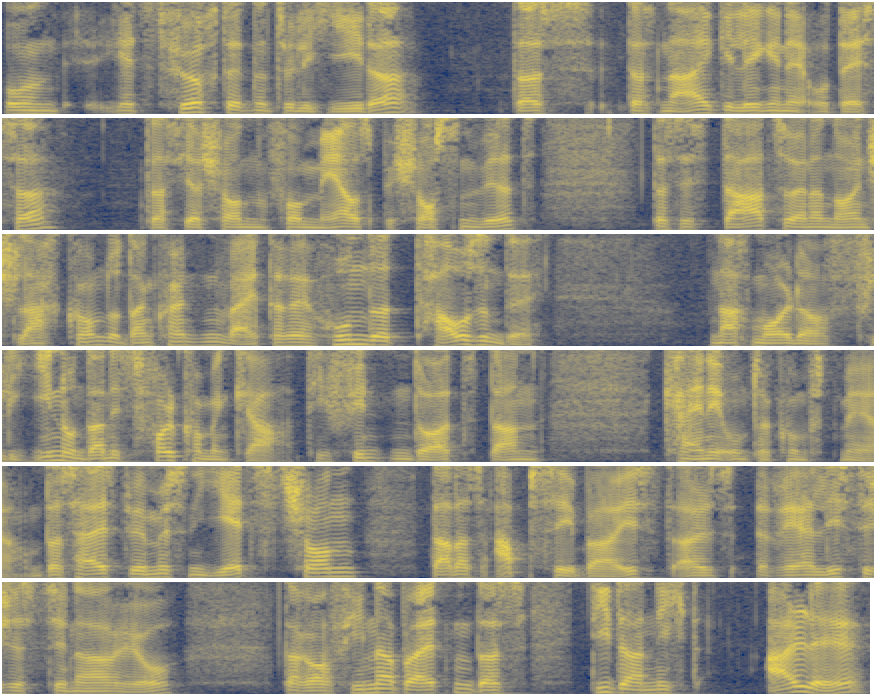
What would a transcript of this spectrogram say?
Und jetzt fürchtet natürlich jeder, dass das nahegelegene Odessa, das ja schon vom Meer aus beschossen wird, dass es da zu einer neuen Schlacht kommt und dann könnten weitere Hunderttausende nach Moldau fliehen und dann ist vollkommen klar, die finden dort dann keine Unterkunft mehr. Und das heißt, wir müssen jetzt schon, da das absehbar ist als realistisches Szenario, darauf hinarbeiten, dass die dann nicht alle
